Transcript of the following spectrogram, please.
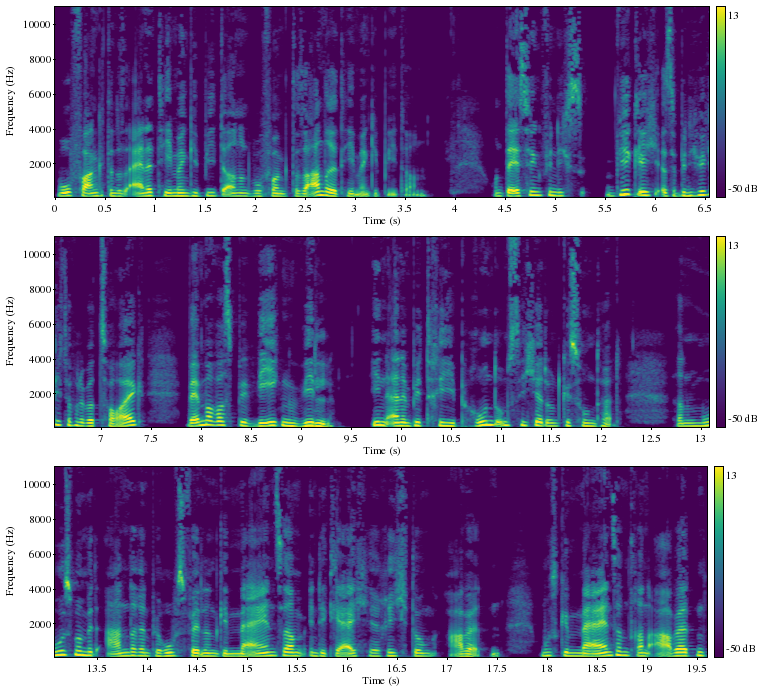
Wo fängt denn das eine Themengebiet an und wo fängt das andere Themengebiet an? Und deswegen finde ich es wirklich, also bin ich wirklich davon überzeugt, wenn man was bewegen will in einem Betrieb rund um Sicherheit und Gesundheit, dann muss man mit anderen Berufsfeldern gemeinsam in die gleiche Richtung arbeiten, muss gemeinsam daran arbeiten,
